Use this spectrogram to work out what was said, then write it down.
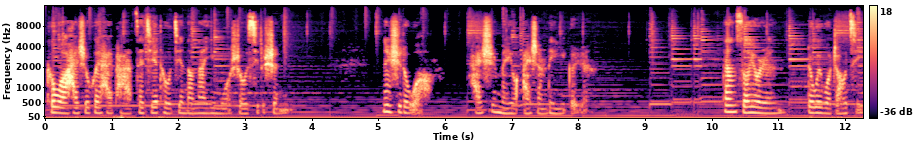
可我还是会害怕在街头见到那一抹熟悉的身影。那时的我，还是没有爱上另一个人。当所有人都为我着急，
